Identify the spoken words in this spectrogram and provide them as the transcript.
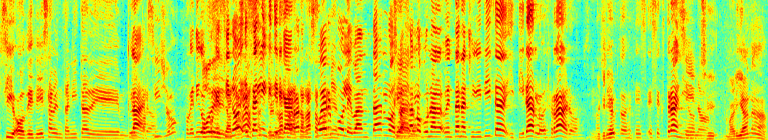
Sí, o desde esa ventanita de, del Claro. pasillo. Porque digo, o porque si no, es alguien que Si tiene que agarrar un cuerpo, también. levantarlo, Claro. pasarlo por una ventana chiquitita y tirarlo. Es raro, ¿no es quería- cierto? Es, es extraño. Sí, no. Sí, Mariana,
